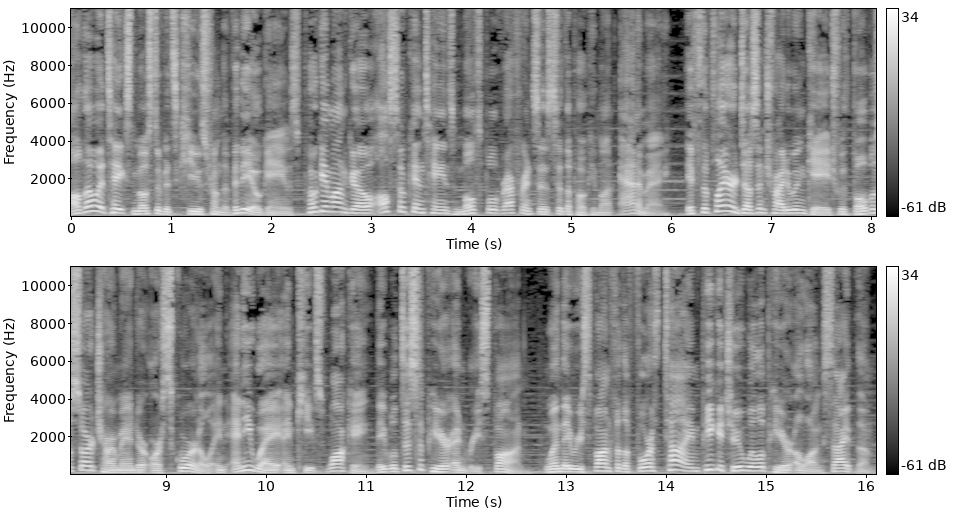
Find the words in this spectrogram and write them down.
Although it takes most of its cues from the video games, Pokemon Go also contains multiple references to the Pokemon anime. If the player doesn't try to engage with Bulbasaur, Charmander, or Squirtle in any way and keeps walking, they will disappear and respawn. When they respawn for the fourth time, Pikachu will appear alongside them.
